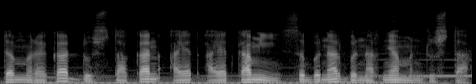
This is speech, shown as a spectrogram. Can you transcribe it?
dan mereka dustakan ayat-ayat kami sebenar-benarnya mendusta.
